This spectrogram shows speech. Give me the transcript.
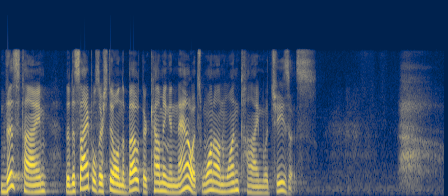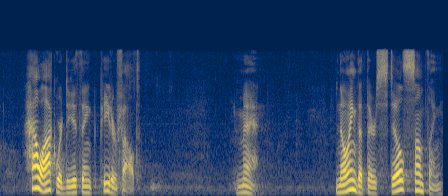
This time, the disciples are still on the boat, they're coming, and now it's one on one time with Jesus. How awkward do you think Peter felt? Man, knowing that there's still something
